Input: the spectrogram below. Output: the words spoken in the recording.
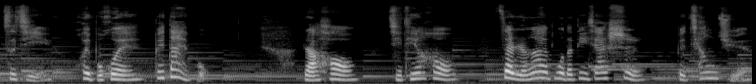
自己会不会被逮捕？然后几天后？在仁爱部的地下室被枪决，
